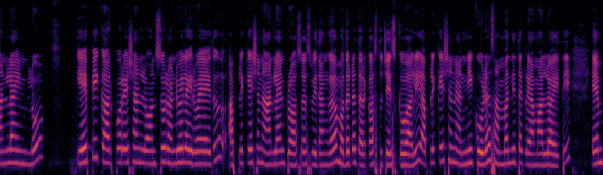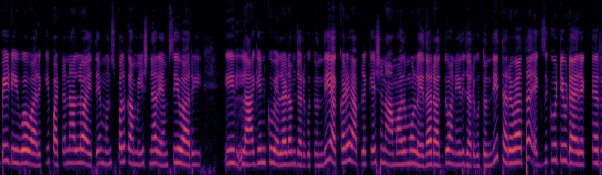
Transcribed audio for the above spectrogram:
ఆన్లైన్లో ఏపీ కార్పొరేషన్ లోన్స్ రెండు వేల ఇరవై ఐదు అప్లికేషన్ ఆన్లైన్ ప్రాసెస్ విధంగా మొదట దరఖాస్తు చేసుకోవాలి. అప్లికేషన్ అన్నీ కూడా సంబంధిత గ్రామాల్లో అయితే ఎంపీడీఓ వారికి పట్టణాల్లో అయితే మున్సిపల్ కమిషనర్ ఎంసీ వారి ఈ లాగిన్కు వెళ్ళడం జరుగుతుంది. అక్కడే అప్లికేషన్ ఆమోదము లేదా రద్దు అనేది జరుగుతుంది. తర్వాత ఎగ్జిక్యూటివ్ డైరెక్టర్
